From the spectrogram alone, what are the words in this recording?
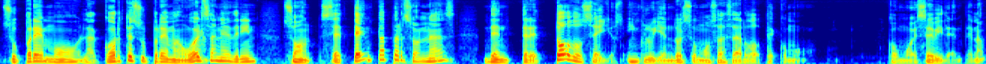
supremo, la corte suprema o el Sanedrín son 70 personas de entre todos ellos, incluyendo el sumo sacerdote como como es evidente, ¿no?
